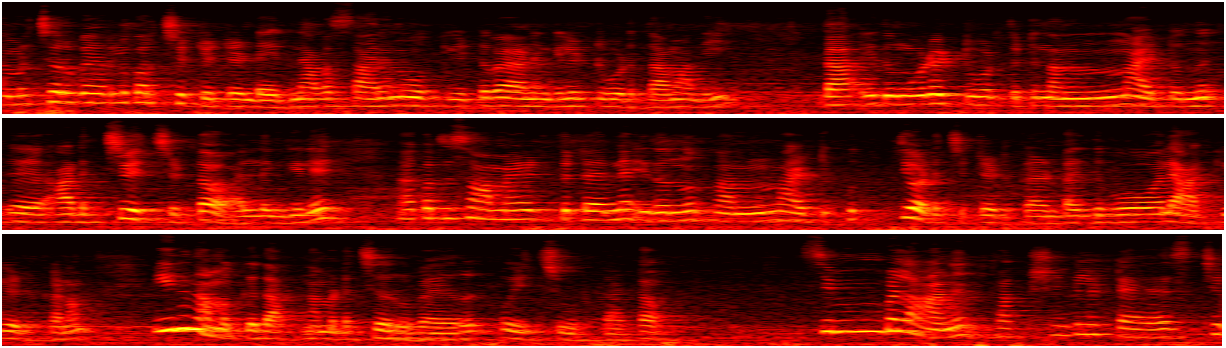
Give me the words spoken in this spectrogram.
നമ്മൾ ചെറുപയറിൽ കുറച്ച് ഇട്ടിട്ടുണ്ടായിരുന്നു. അവസാനം നോക്കിയിട്ട് വേണമെങ്കിൽ ഇട്ട് കൊടുത്താൽ മതി. ദാ ഇതും കൂടെ ഇട്ട് കൊടുത്തിട്ട് നന്നായിട്ടൊന്ന് അടച്ച് വെച്ചിട്ടോ അല്ലെങ്കിൽ കുറച്ച് സമയം എടുത്തിട്ട് തന്നെ ഇതൊന്ന് നന്നായിട്ട് കുത്തി ഉടച്ചിട്ട് എടുക്കണം കേട്ടോ ഇതുപോലെ ആക്കി എടുക്കണം. ഇനി നമുക്ക് നമുക്കിതാ നമ്മുടെ ചെറുപയർ ഒഴിച്ചു കൊടുക്കാം കേട്ടോ സിമ്പിളാണ് പക്ഷെങ്കിൽ ടേസ്റ്റ്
